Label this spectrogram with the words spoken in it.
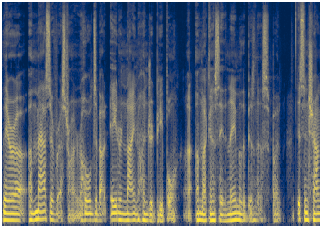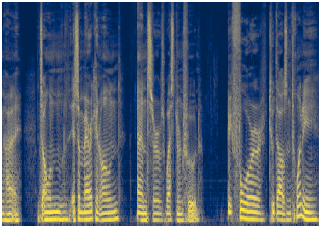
they're a, a massive restaurant. It holds about eight or 900 people. Uh, I'm not going to say the name of the business, but it's in Shanghai. It's owned, it's American owned and serves Western food. Before 2020,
